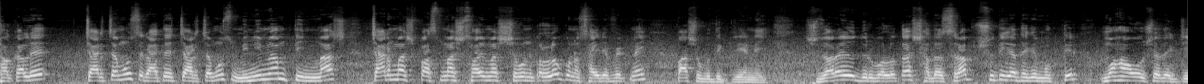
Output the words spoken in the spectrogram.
সকালে চার চামচ, রাতে চার চামচ, মিনিমাম তিন মাস, চার মাস, পাঁচ মাস, ছয় মাস সেবন করলেও কোনো সাইড এফেক্ট নেই, পার্শ্ব প্রতিক্রিয়া নেই। জরায়ু দুর্বলতা, সাদাস্রাব, সুতিকা থেকে মুক্তির মহা ঔষধ একটি,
